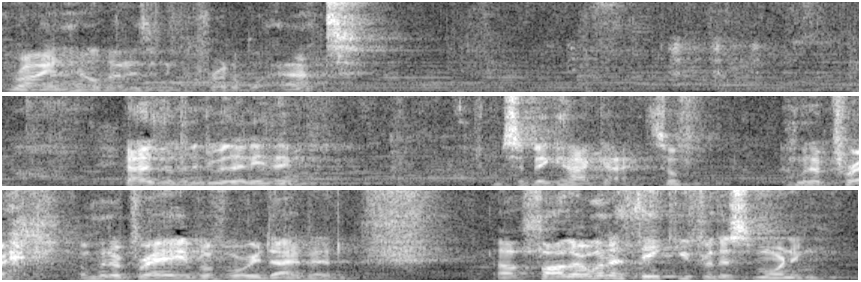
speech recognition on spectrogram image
Ryan Hill, that is an incredible hat. That has nothing to do with anything. I'm just a big hat guy. So I'm going to pray. I'm going to pray before we dive in. Uh, Father, I want to thank you for this morning.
